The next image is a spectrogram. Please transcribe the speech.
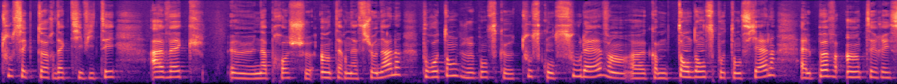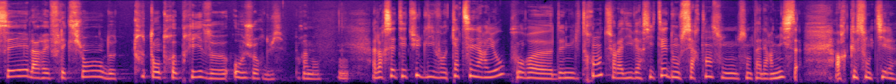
tout secteur d'activité, avec euh, une approche internationale. Pour autant, je pense que tout ce qu'on soulève hein, comme tendance potentielle, elles peuvent intéresser la réflexion de toute entreprise euh, aujourd'hui, vraiment. Mm. Alors, cette étude livre quatre scénarios pour euh, 2030 sur la diversité, dont certains sont, sont alarmistes. Alors, que sont-ils?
